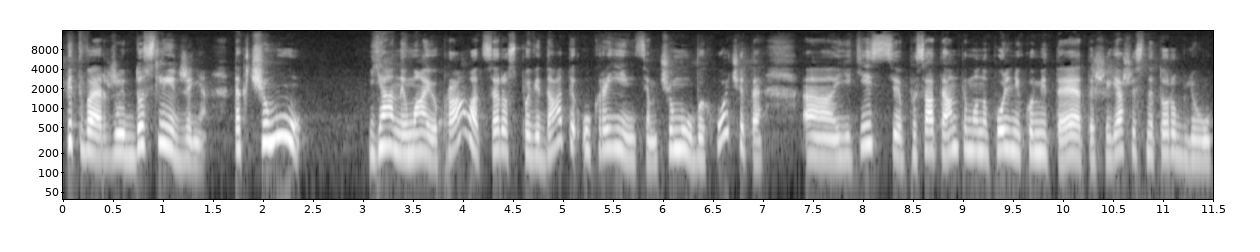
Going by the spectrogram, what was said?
підтверджують дослідження. Так чому я не маю права це розповідати українцям? Чому ви хочете е, якісь писати антимонопольні комітети, що я щось не то роблю?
